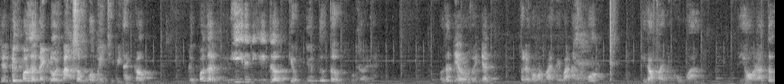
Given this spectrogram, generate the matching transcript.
nên đừng bao giờ đánh đổi mạng sống của mình chỉ vì thành công. Đừng bao giờ nghĩ đến những ý tưởng kiểu như tự tử cuộc đời này. Có rất nhiều doanh nhân, tôi đã có một vài người bạn Hàn Quốc, khi gặp phải những khủng hoảng, thì họ đã tự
